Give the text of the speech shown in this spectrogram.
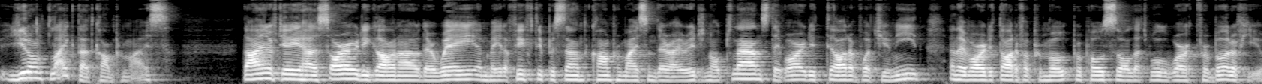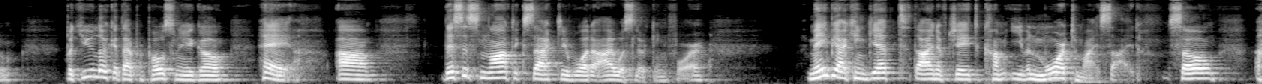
you don't like that compromise. The INFJ has already gone out of their way and made a 50% compromise on their original plans. They've already thought of what you need and they've already thought of a proposal that will work for both of you. But you look at that proposal and you go, hey, um, this is not exactly what I was looking for. Maybe I can get the INFJ to come even more to my side. So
